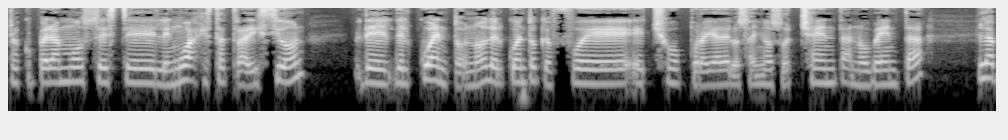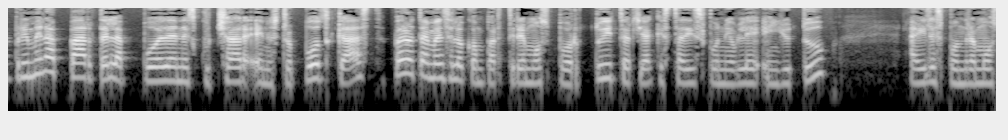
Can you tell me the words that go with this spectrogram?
Recuperamos este lenguaje, esta tradición del cuento, ¿no? Del cuento que fue hecho por allá de los años 80, 90, la primera parte la pueden escuchar en nuestro podcast, pero también se lo compartiremos por Twitter ya que está disponible en YouTube. Ahí les pondremos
